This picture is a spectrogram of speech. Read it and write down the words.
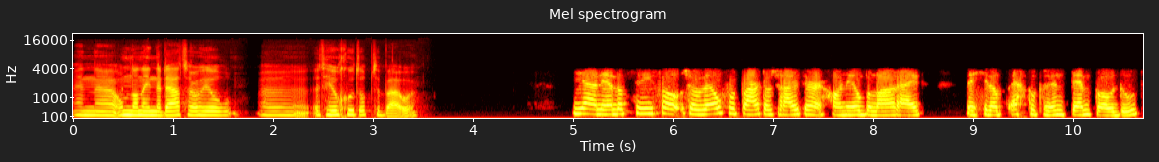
En eh, om dan inderdaad zo heel, eh, het heel goed op te bouwen. Ja, nou ja, dat is in ieder geval zowel voor paard als ruiter gewoon heel belangrijk. Dat je dat echt op hun tempo doet.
